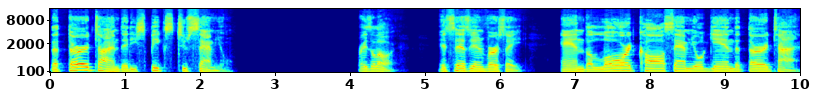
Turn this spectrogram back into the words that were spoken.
the third time that he speaks to Samuel, praise the Lord. It says in verse 8, and the Lord called Samuel again the third time.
